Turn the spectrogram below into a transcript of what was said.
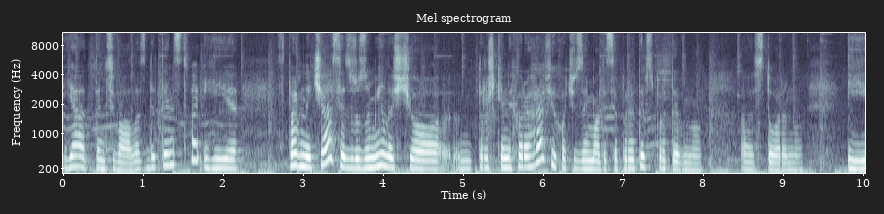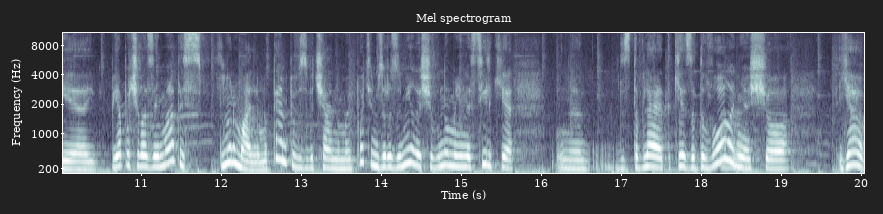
я танцювала з дитинства і в певний час я зрозуміла, що трошки не хореографією хочу займатися, а перейти в спортивну е, сторону. І я почала займатися в нормальному темпі, в звичайному, і потім зрозуміла, що воно мені настільки доставляє таке задоволення, що я,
